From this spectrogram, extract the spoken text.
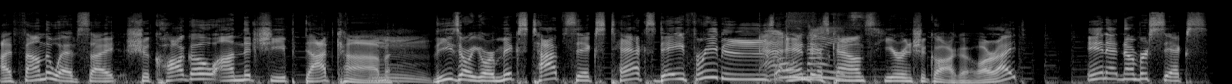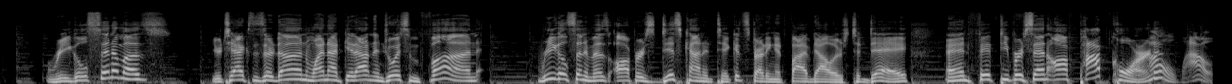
I found the website chicagoonthecheap.com. Hmm. These are your mixed top six tax day freebies Oh, and nice. discounts here in Chicago. All right. In at number six, Regal Cinemas. Your taxes are done. Why not get out and enjoy some fun? Regal Cinemas offers discounted tickets starting at $5 today and 50% off popcorn. Oh, wow.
